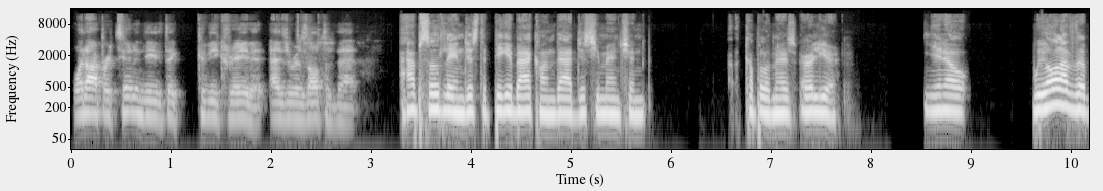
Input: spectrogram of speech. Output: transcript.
what opportunities that could be created as a result of that. Absolutely. And just to piggyback on that, just you mentioned a couple of minutes earlier, you know, we all have a,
